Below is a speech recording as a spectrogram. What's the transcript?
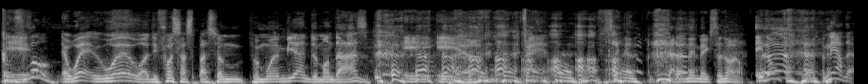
Comme Et- souvent. Ouais, ouais, ouais. Des fois ça se passe un peu moins bien. Demande à Az. Et, et euh, t'as la même excellent. Et donc merde,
